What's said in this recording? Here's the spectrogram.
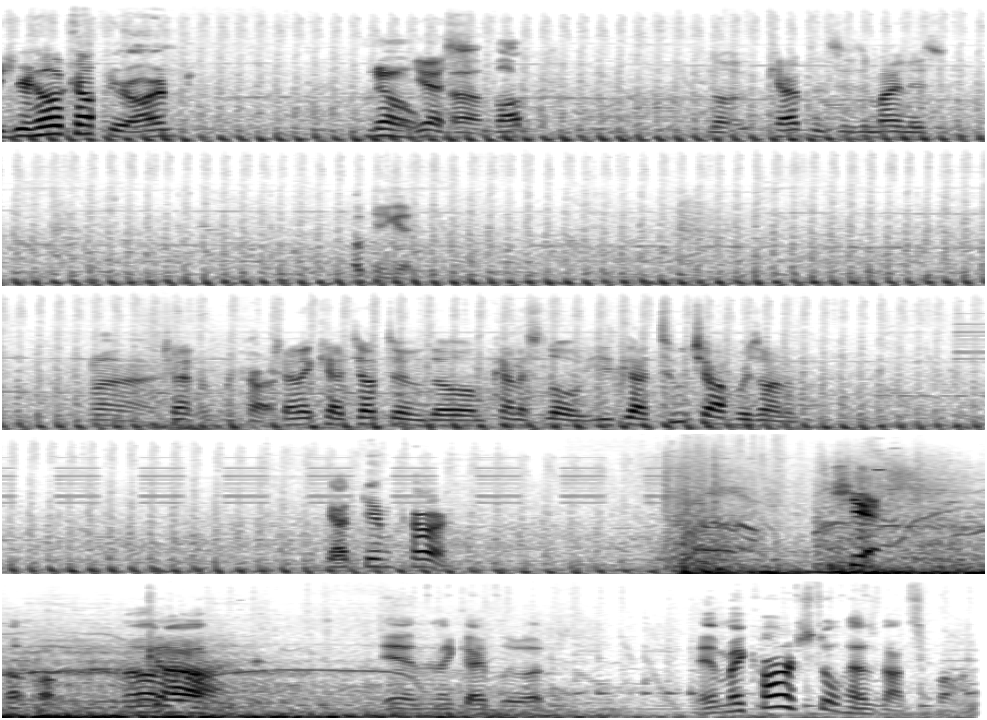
Is your helicopter armed? No. Yes. Uh, Bob? No, Captain says mine is. Okay, good. Uh, Trying, trying to catch up to him, though. I'm kind of slow. He's got two choppers on him. goddamn car. Shit. Uh oh. Oh, God. no. And that guy blew up. And my car still has not spawned.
